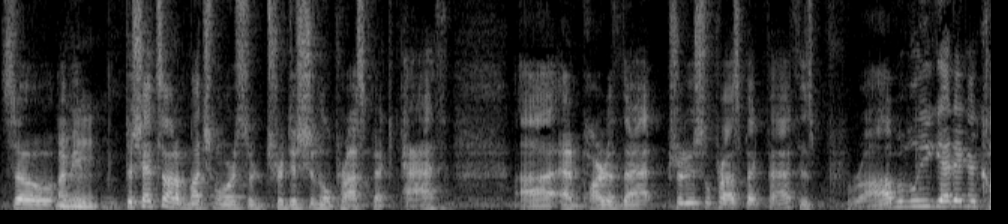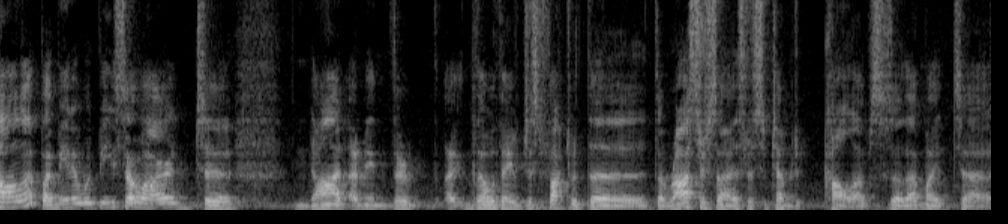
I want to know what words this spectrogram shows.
So, mm-hmm. I mean, mm-hmm. Bichette's on a much more sort of traditional prospect path. Uh, and part of that traditional prospect path is probably getting a call up. I mean, it would be so hard to not. I mean, they're uh, though they've just fucked with the the roster size for September call ups, so that might uh,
